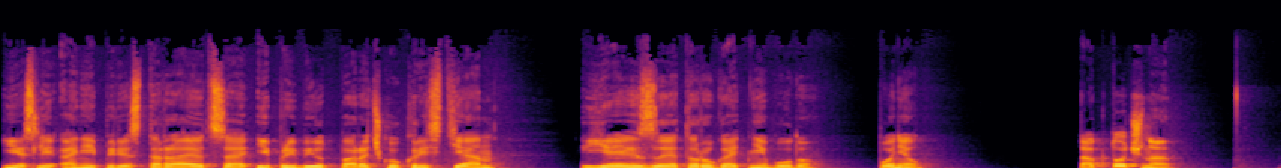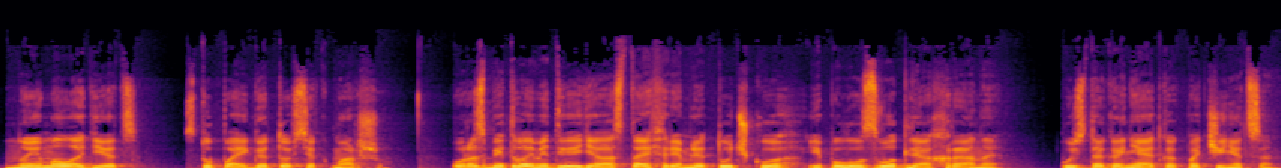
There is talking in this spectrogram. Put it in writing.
Если они перестараются и прибьют парочку крестьян, я их за это ругать не буду. Понял? Так точно. Ну и молодец. Ступай, готовься к маршу. У разбитого медведя оставь рям летучку и полузвод для охраны. Пусть догоняют, как починятся.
